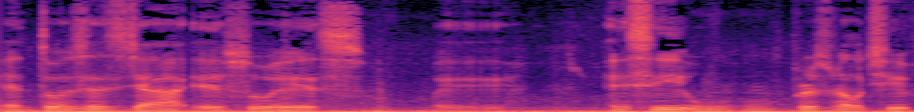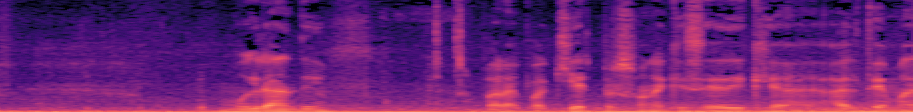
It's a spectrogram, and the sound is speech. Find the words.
Entonces ya eso es eh, en sí un, un personal achieve muy grande para cualquier persona que se dedique al tema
